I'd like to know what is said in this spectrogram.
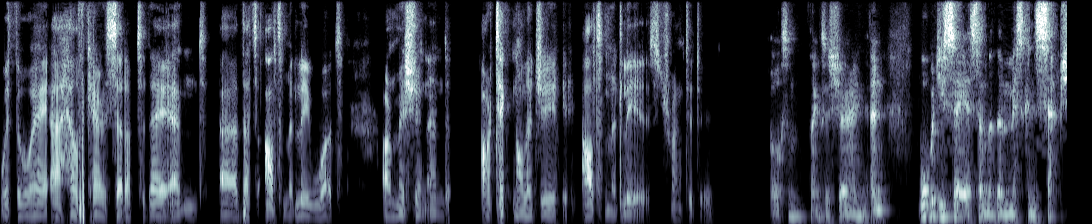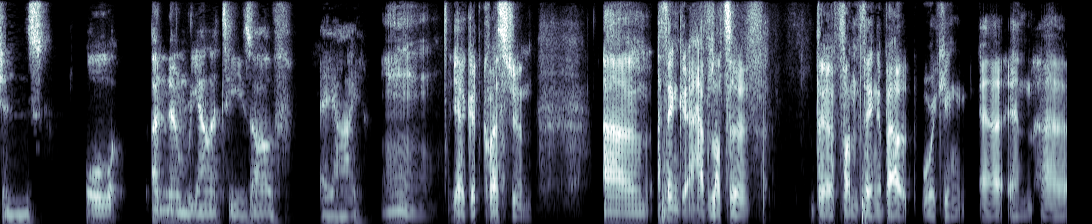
with the way our healthcare is set up today. And uh, that's ultimately what our mission and our technology ultimately is trying to do. Awesome. Thanks for sharing. And what would you say are some of the misconceptions or unknown realities of AI? Mm, yeah, good question. Um, I think I have lots of the fun thing about working uh, in an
